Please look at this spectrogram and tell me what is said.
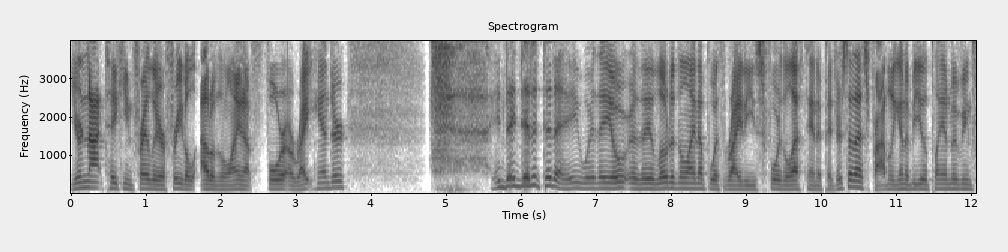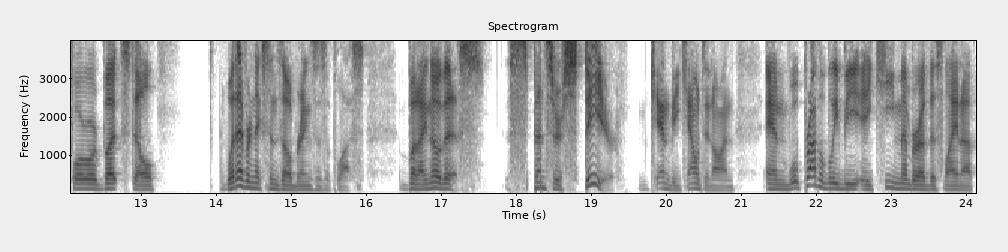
you're not taking Fraley or Friedl out of the lineup for a right hander. And they did it today, where they they loaded the lineup with righties for the left-handed pitcher. So that's probably going to be the plan moving forward. But still, whatever Nick Senzel brings is a plus. But I know this: Spencer Steer can be counted on, and will probably be a key member of this lineup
